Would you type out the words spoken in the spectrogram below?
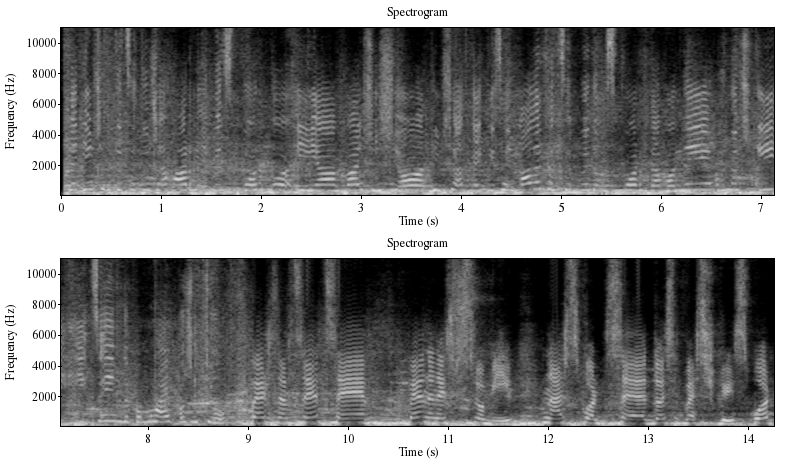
Для дівчинки це дуже гарний вид спорту, і я бачу, що дівчатка, які займалися цим видом спорту, вони гнучкі, і це їм допомагає по життю. Перш за все, це впевненість в собі. Наш спорт це досить важкий спорт,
